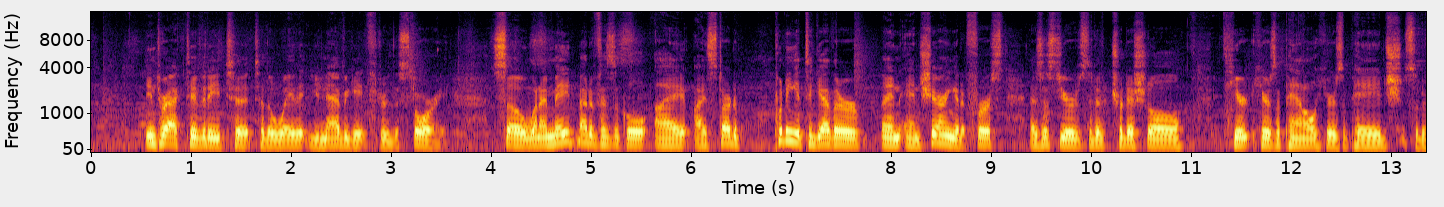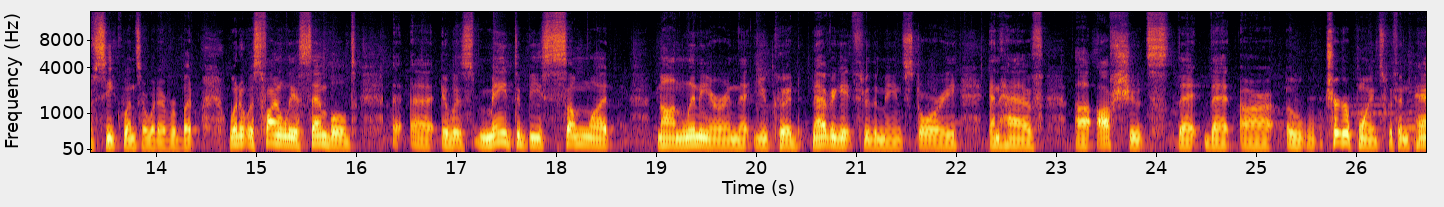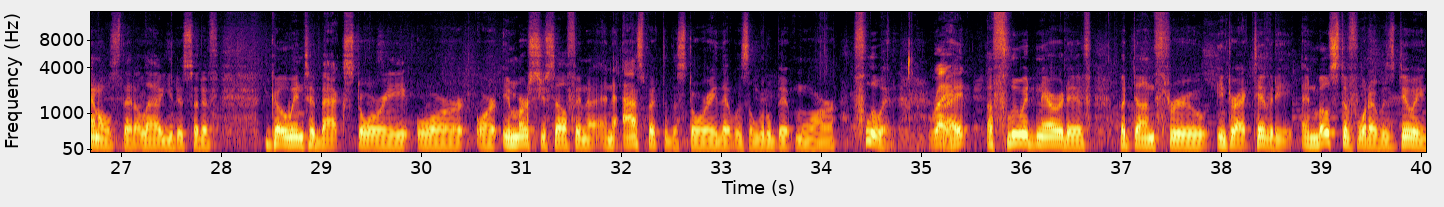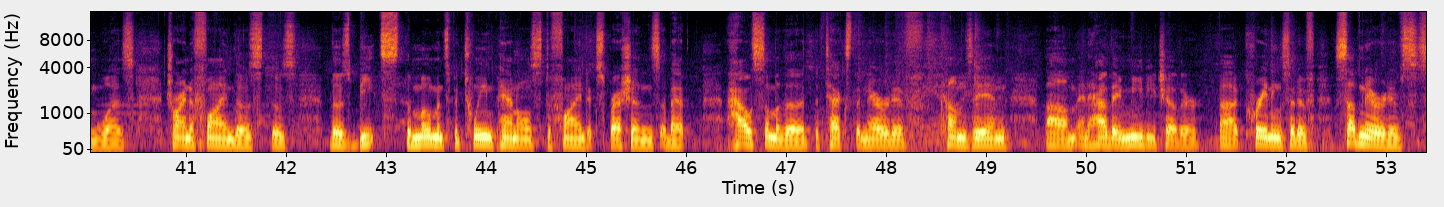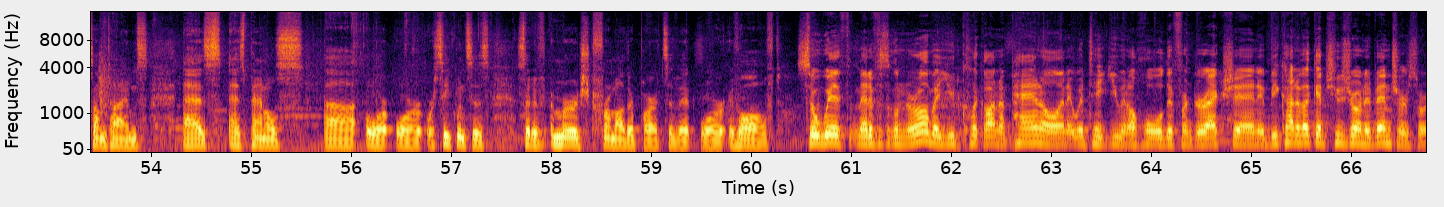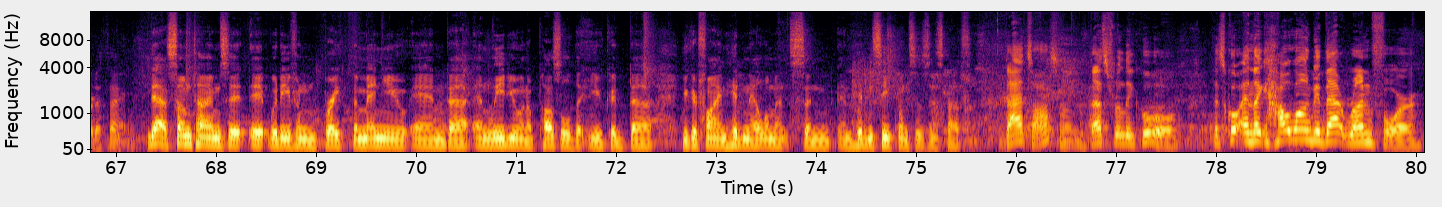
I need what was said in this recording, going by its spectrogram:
interactivity to, to the way that you navigate through the story. So when I made Metaphysical, I, I started putting it together and, and sharing it at first as just your sort of traditional here, here's a panel, here's a page, sort of sequence or whatever. But when it was finally assembled, uh, uh, it was made to be somewhat nonlinear in that you could navigate through the main story and have uh, offshoots that, that are uh, trigger points within panels that allow you to sort of go into backstory or, or immerse yourself in a, an aspect of the story that was a little bit more fluid. Right. A fluid narrative, but done through interactivity. And most of what I was doing was trying to find those, those, those beats, the moments between panels to find expressions about how some of the, the text, the narrative comes in, um, and how they meet each other, uh, creating sort of sub narratives sometimes as, as panels uh, or, or, or sequences sort of emerged from other parts of it or evolved. So with metaphysical neuroma, you'd click on a panel and it would take you in a whole different direction. It'd be kind of like a choose your own adventure sort of thing. Yeah, sometimes it, it would even break the menu and uh, and lead you in a puzzle that you could uh, you could find hidden elements and, and hidden sequences and stuff. That's awesome. That's really cool. That's cool. And like, how long did that run for?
